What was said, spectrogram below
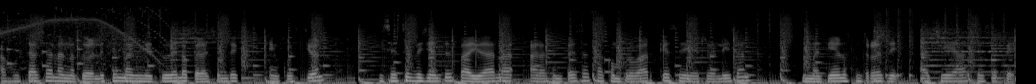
ajustarse a la naturaleza y magnitud de la operación en cuestión y ser suficientes para ayudar a las empresas a comprobar que se realizan y mantienen los controles de HACCP.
